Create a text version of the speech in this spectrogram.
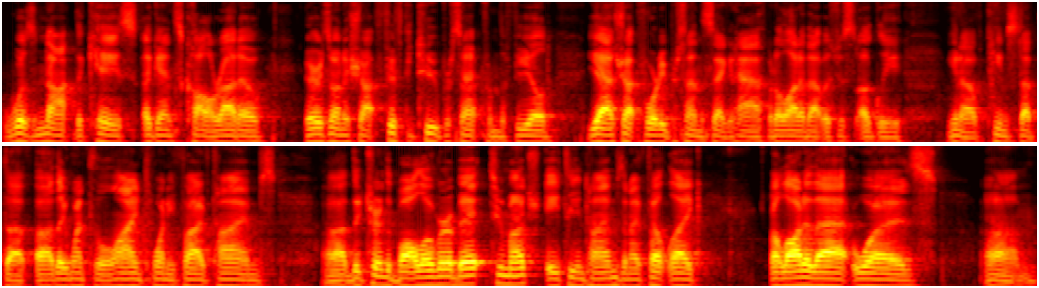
was not the case against Colorado. Arizona shot 52% from the field. Yeah, shot 40% in the second half, but a lot of that was just ugly. You know, team stepped up. Uh, they went to the line 25 times. Uh, they turned the ball over a bit too much, 18 times, and I felt like a lot of that was um,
